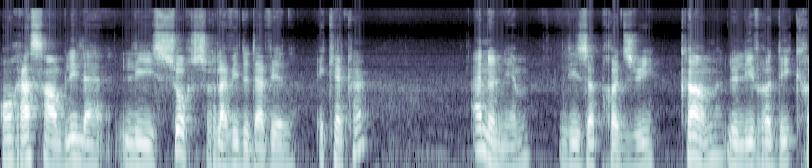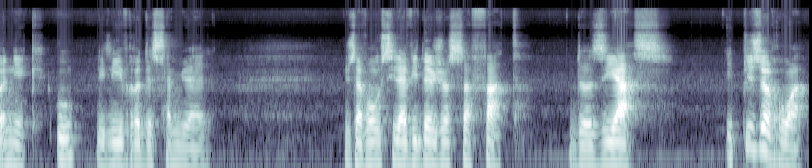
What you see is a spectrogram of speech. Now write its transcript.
ont rassemblé les sources sur la vie de David. Et quelqu'un, anonyme, les a produits comme le livre des Chroniques ou les livres de Samuel. Nous avons aussi la vie de Josaphat, d'Ozias et plusieurs rois.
